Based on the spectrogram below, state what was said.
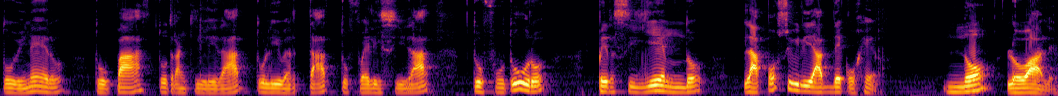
tu dinero, tu paz, tu tranquilidad, tu libertad, tu felicidad, tu futuro, persiguiendo la posibilidad de coger. No lo vale.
